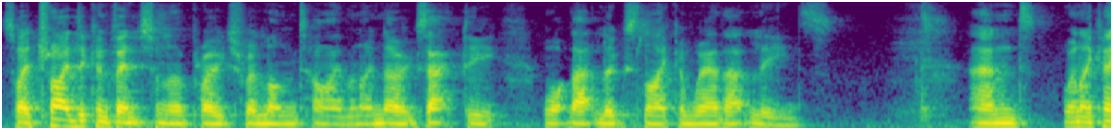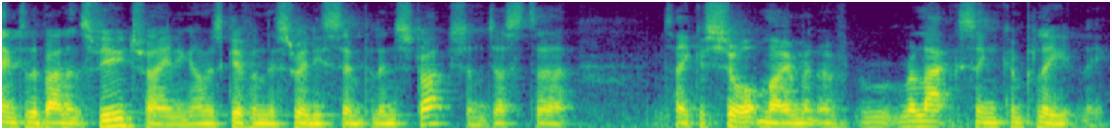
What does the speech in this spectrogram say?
So I tried the conventional approach for a long time and I know exactly what that looks like and where that leads. And when I came to the Balanced View training, I was given this really simple instruction, just to take a short moment of relaxing completely.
